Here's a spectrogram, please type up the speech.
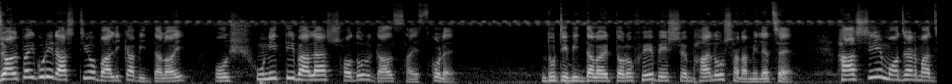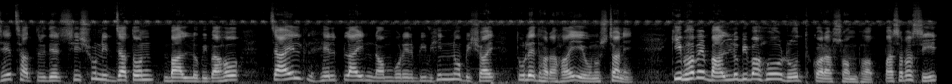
জলপাইগুড়ি রাষ্ট্রীয় বালিকা বিদ্যালয় ও সুনীতিবালা সদর গার্লস হাই স্কুলে। দুটি বিদ্যালয়ের তরফে বেশ ভালো সাড়া মিলেছে। হাসি, মজার মাঝে ছাত্রীদের শিশু নির্যাতন, বাল্যবিবাহ, চাইল্ড হেল্পলাইন নম্বরের বিভিন্ন বিষয় তুলে ধরা হয় এই অনুষ্ঠানে। কীভাবে বাল্যবিবাহ রোধ করা সম্ভব? পাশাপাশি,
